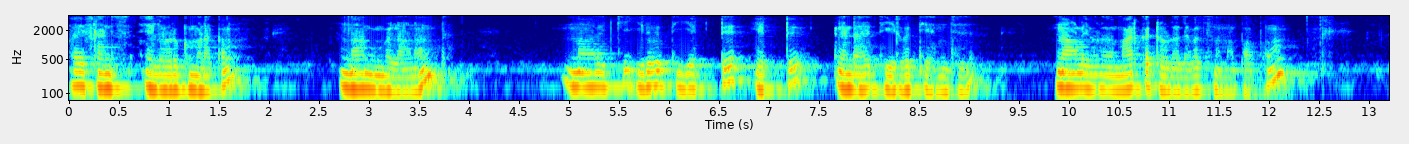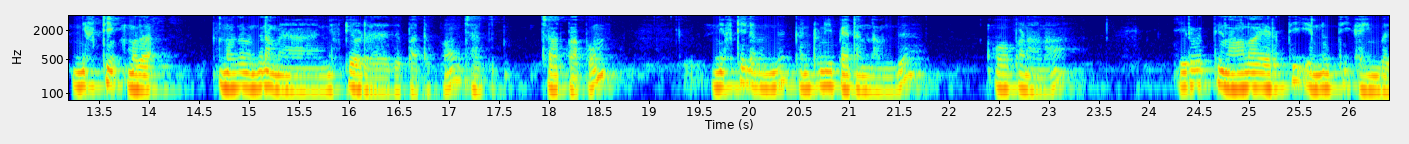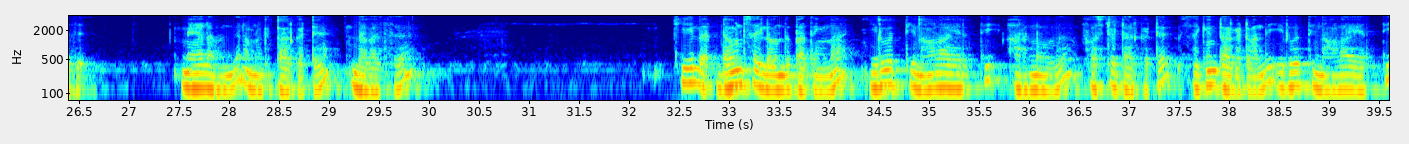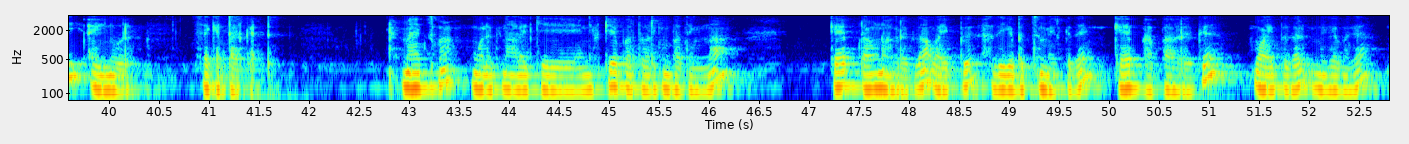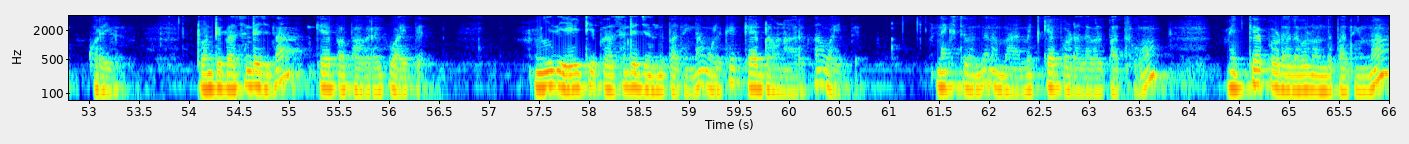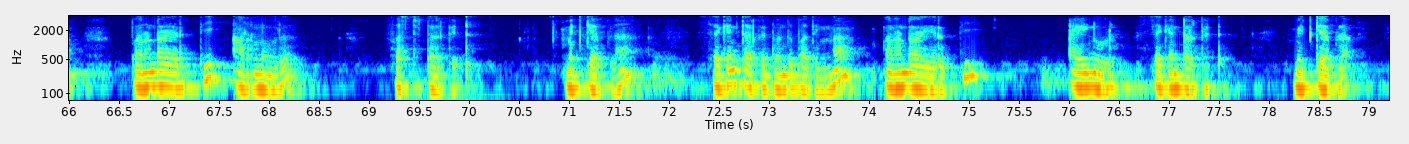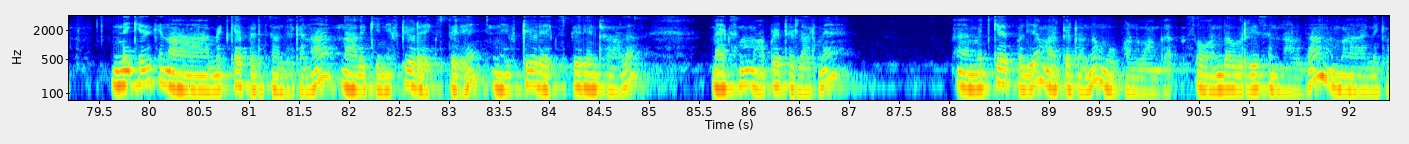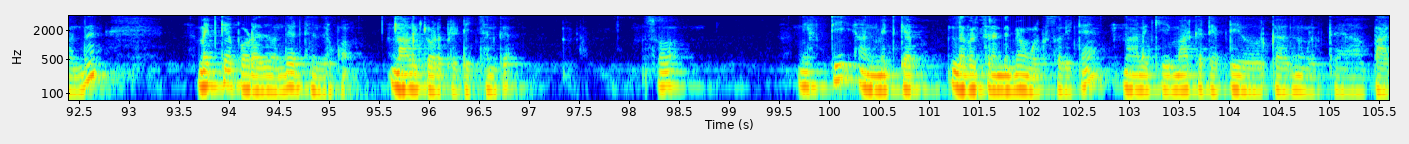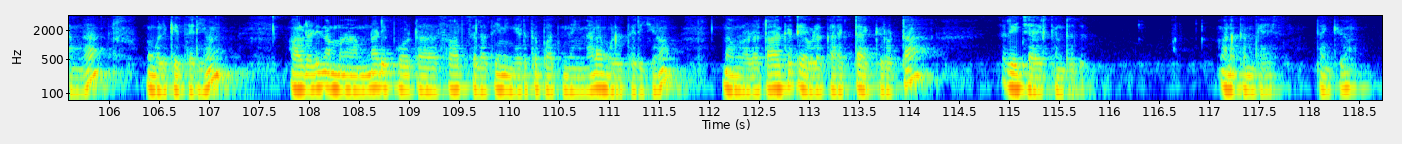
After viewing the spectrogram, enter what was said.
Hi friends எல்லோருக்கும் வணக்கம். நான் உங்கள் ஆனந்த். நாளைக்கு இருபத்தி எட்டு எட்டு ரெண்டாயிரத்தி இருபத்தி அஞ்சு. நாளையோட மார்க்கெட்டோட லெவல்ஸ் நம்ம பார்ப்போம். நிஃப்டி முத முத வந்து நம்ம நிஃப்டியோட இது பார்த்துப்போம். சார்ட் சார்ட் பார்ப்போம். நிஃப்டியில் வந்து கண்டினியூ பேட்டர்னில் வந்து ஓப்பன் ஆனால் இருபத்தி நாலாயிரத்தி எண்ணூற்றி ஐம்பது. மேலே வந்து நம்மளுக்கு டார்கெட்டு லெவல்ஸு கீழே டவுன் சைடில் வந்து பார்த்திங்கன்னா இருபத்தி நாலாயிரத்தி அறநூறு ஃபஸ்ட்டு டார்கெட்டு செகண்ட் டார்கெட் வந்து இருபத்தி நாலாயிரத்தி ஐநூறு செகண்ட் டார்கெட் மேக்ஸிமம் உங்களுக்கு நாளைக்கு நிஃப்டியை பொறுத்த வரைக்கும் பார்த்திங்கன்னா கேப் டவுன் ஆகிறதுக்கு தான் வாய்ப்பு அதிகபட்சம் இருக்குது. கேப் அப் ஆகிறதுக்கு வாய்ப்புகள் மிக மிக குறைவு. டுவெண்ட்டி பர்சன்டேஜ் தான் கேப் அப் ஆகிறதுக்கு வாய்ப்பு. மீதி எயிட்டி பர்சன்டேஜ் வந்து பார்த்திங்கன்னா உங்களுக்கு கேப் டவுன் ஆகிறதுக்கு தான் வாய்ப்பு. நெக்ஸ்ட்டு வந்து நம்ம மிட் கேப்போட லெவல் பார்த்துருவோம் மிட் கேப்போட லெவல் வந்து பார்த்திங்கன்னா பன்னெண்டாயிரத்தி அறநூறு ஃபஸ்ட்டு டார்கெட் மிட் கேப்பில் செகண்ட் டார்கெட் வந்து பார்த்திங்கன்னா பன்னெண்டாயிரத்தி ஐநூறு செகண்ட் டார்கெட் மிட் கேப்பில் இன்றைக்கி எதுக்கு நான் மிட் கேப் எடுத்துகிட்டு வந்திருக்கேன்னா நாளைக்கு நிஃப்டியோட எக்ஸ்பைரி நிஃப்டியோட எக்ஸ்பீரியன்றனால மேக்ஸிமம் ஆப்ரேட்டர் எல்லாருமே மிட்கேப் வழியாக மார்க்கெட் வந்து மூவ் பண்ணுவாங்க. ஸோ அந்த ஒரு ரீசன்னால தான் நம்ம இன்றைக்கி வந்து மிட்கேப்போட இது வந்து எடுத்து வந்திருக்கோம் நாளைக்கோட ப்ரிடிக்ஷனுக்கு so Nifty and midcap levels ரெண்டுமே உங்களுக்கு சொல்லிட்டேன். நாளைக்கு மார்க்கெட் எப்படி ஒர்க் ஆகுதுன்னு உங்களுக்கு பாருங்கள் உங்களுக்கே தெரியும். ஆல்ரெடி நம்ம முன்னாடி போட்ட ஷார்ட்ஸ் எல்லாத்தையும் நீங்கள் எடுத்து பார்த்துருந்தீங்கனால உங்களுக்கு தெரியும் நம்மளோட டார்கெட் எவ்வளோ கரெக்டாக அக்யூரேட்டாக ரீச் ஆகிருக்குன்றது வணக்கம் கைஸ் Thank you.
